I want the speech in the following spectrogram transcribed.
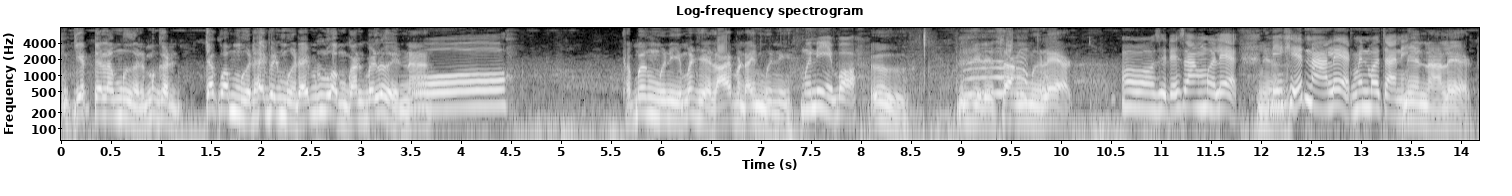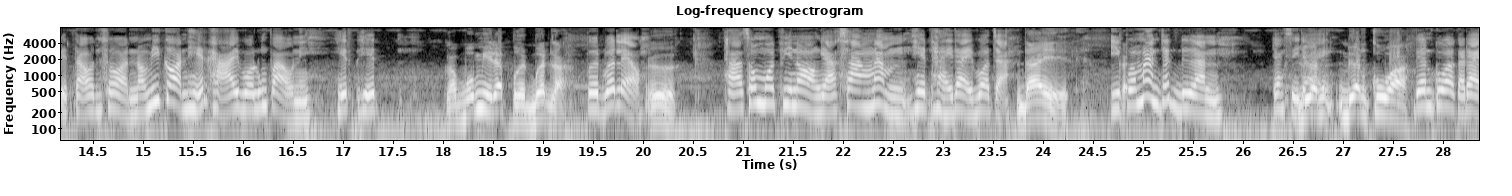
มันเก็บแต่ละมือแล้วมันก็จักว่ามือใดเป็นมือใดมันรวมกันไปเลยนะ โอ้ถ้าเบิ่งมือนี้มันสิหลายปานใดมือนี้มื้อนี้บ่ เออมันสิได้สั่งมือแรก โอ้สิได้สั่งมื้อแรก แม่นนี่เคสหนาแรกแม่นบ่จ้ะนี่ แม่นหน้าแรก เป็นตาออนซ่อนเนาะมีก่อนเฮ็ดขายบ่ลุงเป่านี่เฮ็ดเฮ็ดก็บ่มีแล้วเปิดเบิดล่ะ เปิดเบิดแล้ว เออ ถ้าสมมติพี่น้องอยากสั่งน้ำเฮ็ดให้ได้บ่จ้ะได้อีกประมาณจักเดือน จังสิเดืได้อนเดือนกลัวาเดือนกว่าก็ได้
